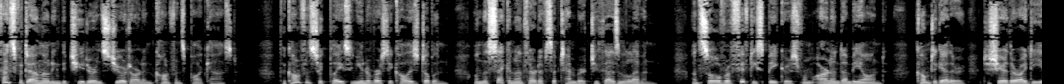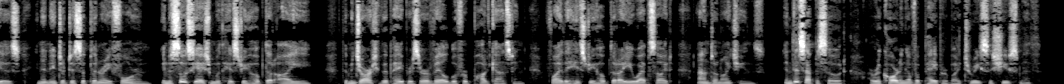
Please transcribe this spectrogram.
Thanks for downloading the Tudor and Stuart Ireland Conference podcast. The conference took place in University College Dublin on the 2nd and 3rd of September 2011 and saw over 50 speakers from Ireland and beyond come together to share their ideas in an interdisciplinary forum. In association with historyhub.ie, the majority of the papers are available for podcasting via the historyhub.ie website and on iTunes. In this episode, a recording of a paper by Teresa Shoesmith.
